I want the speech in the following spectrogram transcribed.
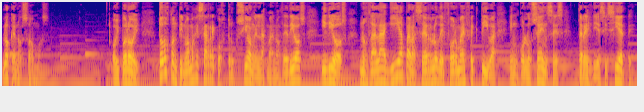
lo que no somos. Hoy por hoy, todos continuamos esa reconstrucción en las manos de Dios y Dios nos da la guía para hacerlo de forma efectiva en Colosenses 3:17.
